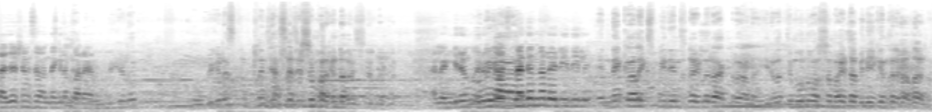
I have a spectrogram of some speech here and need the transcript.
സജഷൻസ് എന്തെങ്കിലും പറയാം അല്ലെങ്കിലും ഒരു ഹസ്ബൻഡ് എന്നുള്ള രീതിയിൽ. എന്നേക്കാൾ എക്സ്പീരിയൻസ്ഡ് ആയിട്ടുള്ള ഒരു ആക്ടറാണ് ഇരുപത്തിമൂന്ന് വർഷമായിട്ട് അഭിനയിക്കുന്ന ഒരാളാണ്.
